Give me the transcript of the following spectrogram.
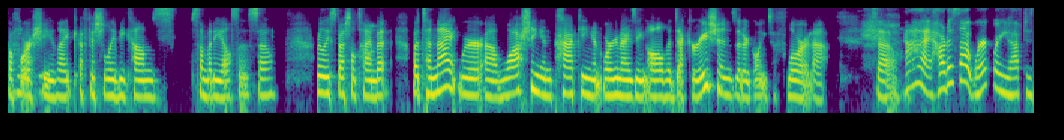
before yeah. she like officially becomes somebody else's. So really special time. But but tonight we're uh, washing and packing and organizing all the decorations that are going to Florida. So yeah, how does that work? Where you have to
